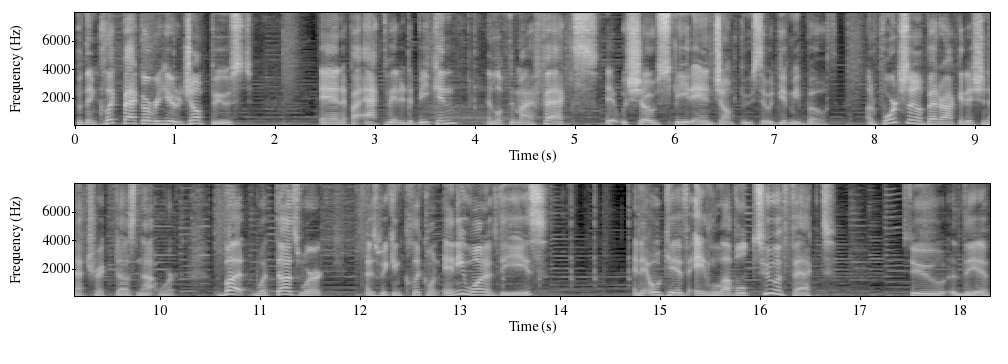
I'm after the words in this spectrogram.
but then click back over here to jump boost, And if I activated a beacon and looked at my effects, it would show speed and jump boost. It would give me both. Unfortunately, on Bedrock Edition, that trick does not work. But what does work is we can click on any one of these and it will give a level two effect to the,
